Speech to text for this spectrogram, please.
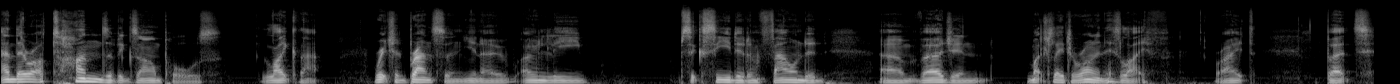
And there are tons of examples like that. Richard Branson, you know, only succeeded and founded um, Virgin much later on in his life, right? But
